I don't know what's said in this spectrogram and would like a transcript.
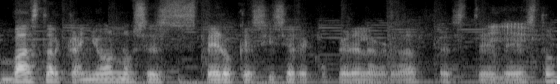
va a estar cañón, no sé, espero que sí se recupere la verdad este, de esto.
